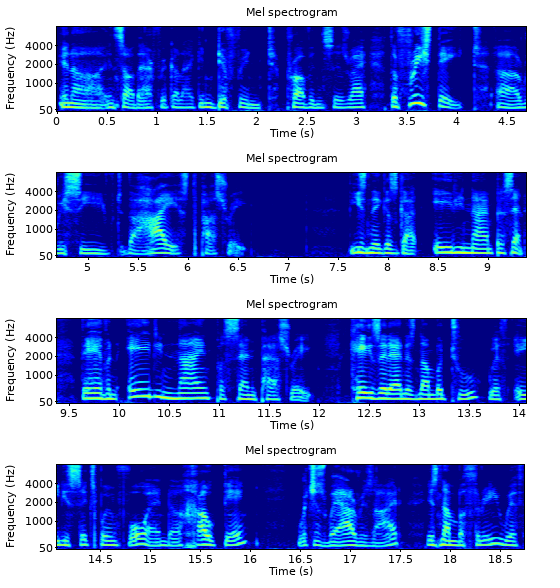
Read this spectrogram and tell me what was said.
in uh in South Africa, like in different provinces, right? The Free State uh, received the highest pass rate. These niggas got 89%. They have an 89% pass rate. KZN is number two with 86.4, and uh, Gauteng, which is where I reside, is number three with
